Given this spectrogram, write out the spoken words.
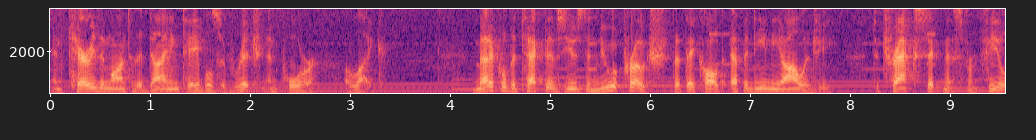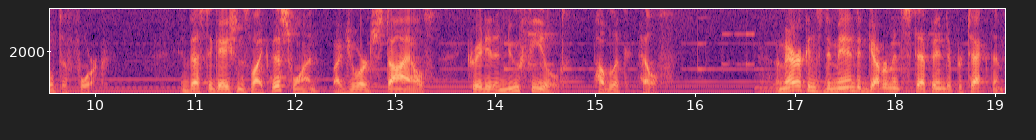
and carried them onto the dining tables of rich and poor alike medical detectives used a new approach that they called epidemiology to track sickness from field to fork. Investigations like this one, by George Stiles, created a new field, public health. Americans demanded governments step in to protect them.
